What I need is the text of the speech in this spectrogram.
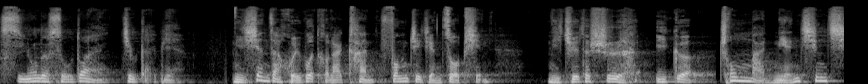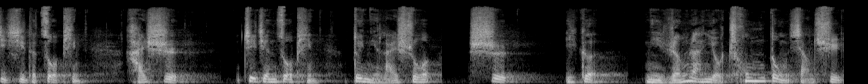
使用的手段就改变。你现在回过头来看《风》这件作品，你觉得是一个充满年轻气息的作品，还是这件作品对你来说是一个你仍然有冲动想去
